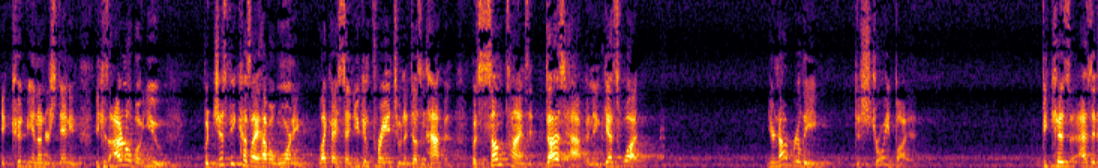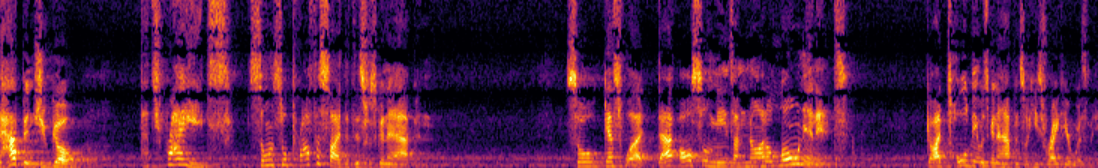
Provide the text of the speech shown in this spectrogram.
It could be an understanding. Because I don't know about you, but just because I have a warning, like I said, you can pray into it and it doesn't happen. But sometimes it does happen, and guess what? You're not really destroyed by it. Because as it happens, you go, that's right. So and so prophesied that this was going to happen. So, guess what? That also means I'm not alone in it. God told me it was going to happen, so He's right here with me.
